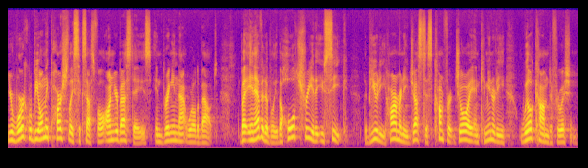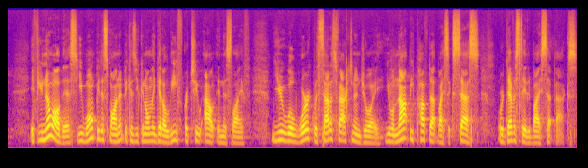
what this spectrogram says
Your work will be only partially successful on your best days in bringing that world about. But inevitably, the whole tree that you seek, the beauty, harmony, justice, comfort, joy, and community will come to fruition. If you know all this, you won't be despondent because you can only get a leaf or two out in this life. You will work with satisfaction and joy. You will not be puffed up by success or devastated by setbacks.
